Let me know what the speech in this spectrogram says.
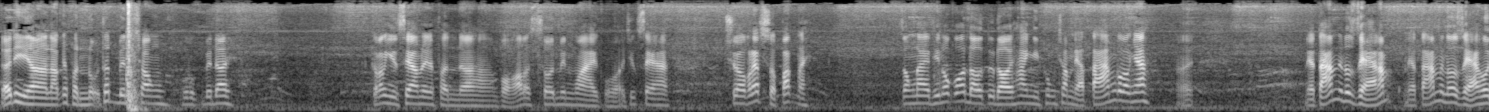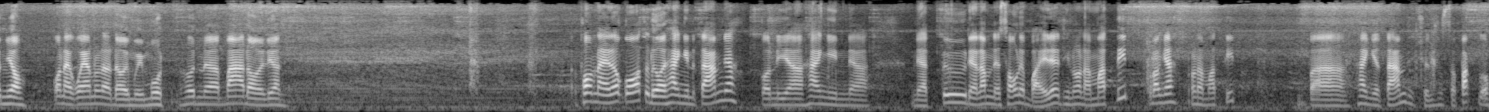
Đấy thì à, là cái phần nội thất bên trong khu vực bên đây. Các bác nhìn xem đây là phần à, vỏ và sơn bên ngoài của chiếc xe Chevrolet Spark này. Dòng này thì nó có đời từ đời 2008 các bác nhá. Đấy. 08 thì nó rẻ lắm 08 thì nó rẻ hơn nhiều. Con này của em nó là đời 11 hơn à, 3 đời liền. Form này nó có từ đời 2008 nhá. Còn thì 2004, 2005, 2006, 2007 đấy thì nó là Matiz các bác nhá. Nó là Matiz và 2008 thì chuyển sang Spark rồi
